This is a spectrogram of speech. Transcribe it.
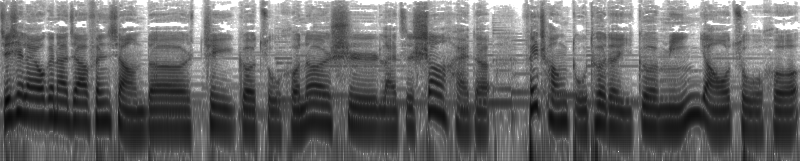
接下来要跟大家分享的这个组合呢，是来自上海的非常独特的一个民谣组合，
